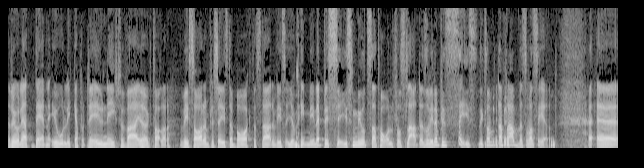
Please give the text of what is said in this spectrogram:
roliga är att den är olika. På, det är unikt för varje högtalare. Vissa har den precis där bak där sladden. Vissa, ja, min, min är precis motsatt håll från sladden. Så min är precis liksom där framme som man ser den. Uh,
